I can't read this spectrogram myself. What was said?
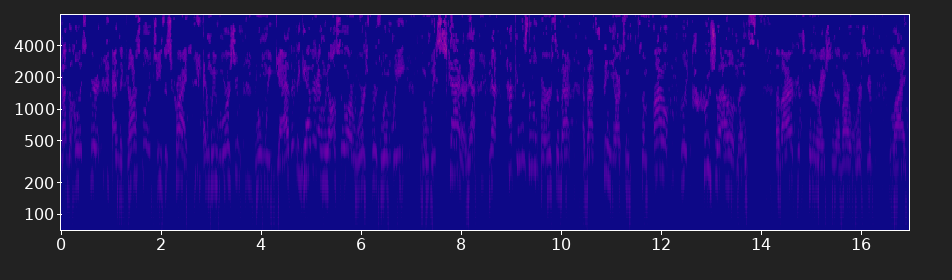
God the Holy Spirit, and the gospel of Jesus Christ. And we worship when we gather together, and we also are worshipers when we when we scatter. Now, now tuck in this little verse about about singing are some some final really crucial elements of our consideration of our worship life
